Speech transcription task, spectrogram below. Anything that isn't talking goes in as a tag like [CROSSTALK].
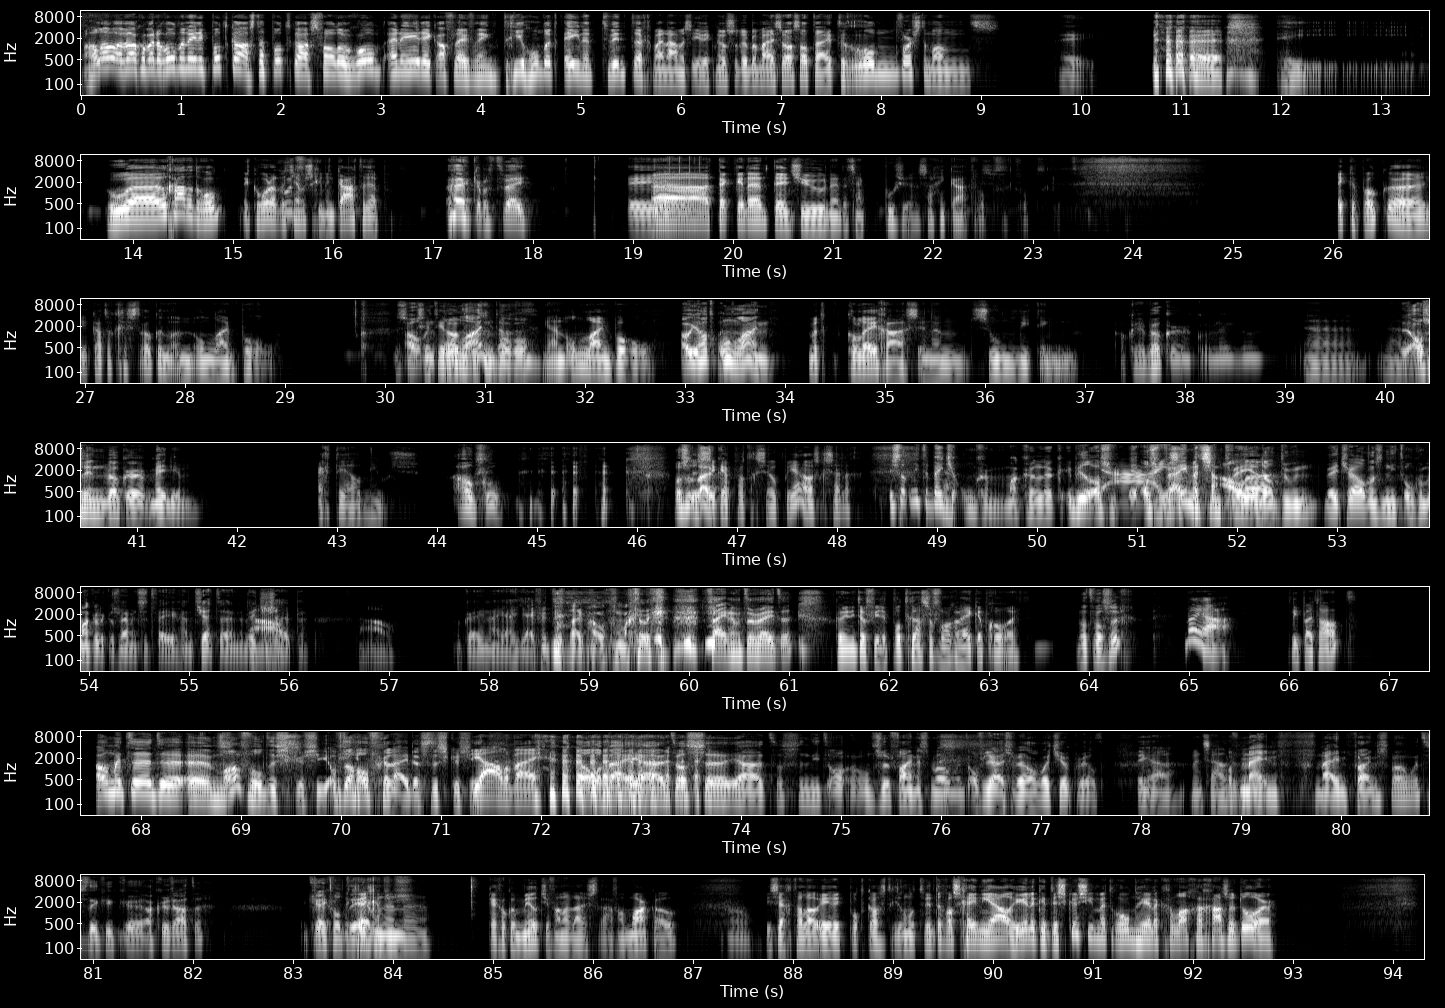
Hallo en welkom bij de Ron en Erik podcast. De podcast van de Ron en Erik, aflevering 321. Mijn naam is Erik Nusselder, bij mij zoals altijd Ron Forstemans. Hey. [LAUGHS] hey. Hoe, eh, hoe gaat het Ron? Ik hoorde dat jij misschien een kater hebt. [LAUGHS] ik heb er twee. Hey, eh, Ah, Tekken en Tenshu. Nee, dat zijn poezen, dat zijn geen katers. klopt, klopt, klopt. Ik heb ook, eh, ik had ook gisteren ook een, een online borrel. Dus Oh, ik zit een hier ook online borrel? Ja, een online borrel. Oh, je had online. Met collega's in een Zoom-meeting. Oké, welke collega? Eh, eh, Als in welke medium? RTL Nieuws. Oh, cool. [LAUGHS] Was het Dus leuk? ik heb wat gesopen. Ja, was gezellig. Is dat niet een beetje ongemakkelijk? Ik bedoel, als, Ja, als wij met z'n tweeën dat doen, weet je wel, dan is het niet ongemakkelijk als wij met z'n tweeën gaan chatten en een beetje Nou. zuipen. Nou, Oké, nou ja, jij vindt het blijkbaar ongemakkelijk. [LAUGHS] Fijn om te weten. ik weet niet of je de podcast van vorige week hebt gehoord. Wat was er? Nou ja, het liep uit de hand. Oh, met eh, de eh, Marvel-discussie. Of de [LAUGHS] halfgeleidersdiscussie. Ja, allebei. [LAUGHS] Allebei, ja. Het was, eh, ja, het was niet onze finest moment. Of juist wel, wat je ook wilt. ja, mensen houden Of mijn, mijn finest moment is denk ik accurater. Ik kreeg wat Ik kreeg, een, kreeg ook een mailtje van een luisteraar, van Marco. Oh. Die zegt, hallo Erik, podcast 320 was geniaal. Heerlijke discussie met Ron, heerlijk gelachen, ga zo door.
